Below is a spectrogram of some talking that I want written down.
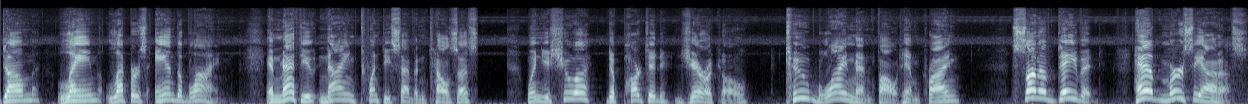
dumb, lame, lepers, and the blind. And Matthew 9:27 tells us, when Yeshua departed Jericho, two blind men followed him, crying, Son of David, have mercy on us.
